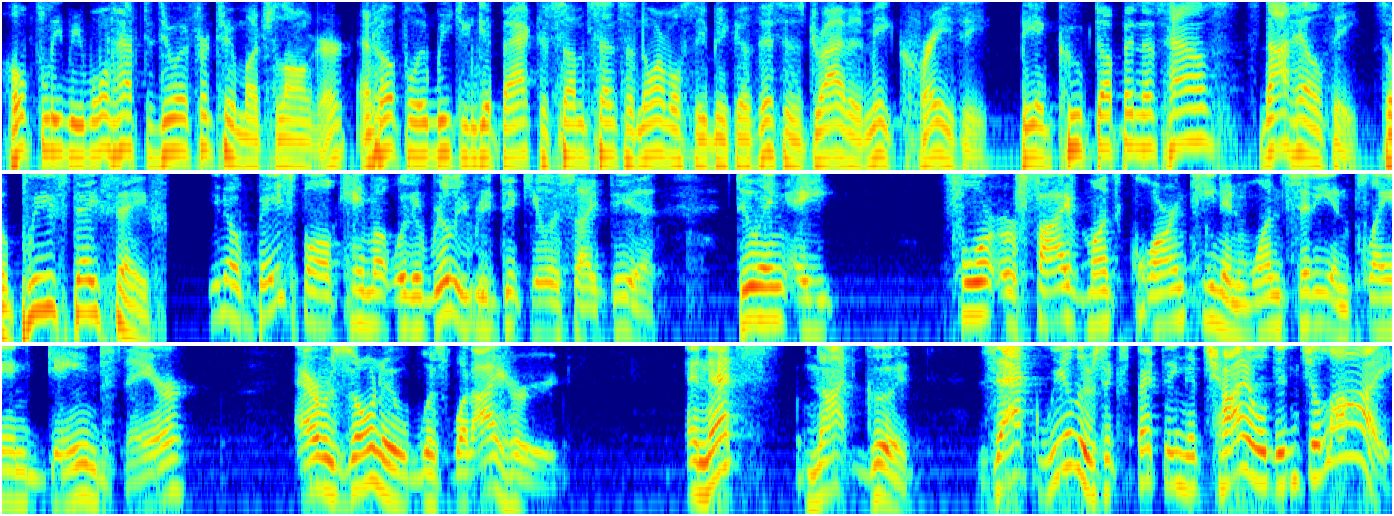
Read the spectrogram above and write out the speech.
Hopefully, we won't have to do it for too much longer. And hopefully, we can get back to some sense of normalcy because this is driving me crazy. Being cooped up in this house, it's not healthy. So please stay safe. You know, baseball came up with a really ridiculous idea doing a four or five month quarantine in one city and playing games there. Arizona was what I heard. And that's not good. Zack Wheeler's expecting a child in July.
